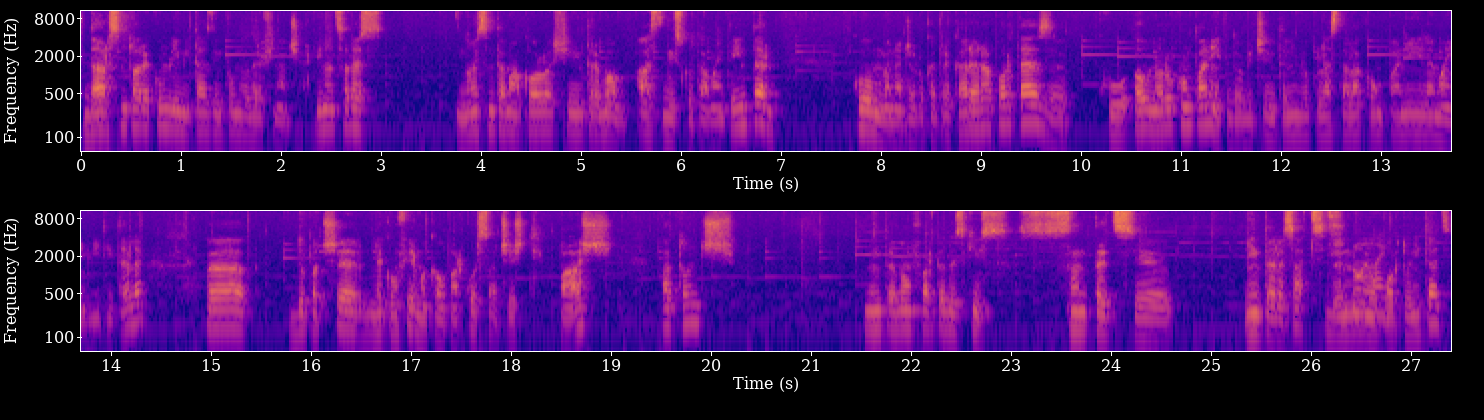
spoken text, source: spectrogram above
Dar sunt oarecum limitați din punct de vedere financiar. Bineînțeles, noi suntem acolo și întrebăm, asta discutăm mai întâi intern, cu managerul către care raportează, cu ownerul companiei, că de obicei întâlnim lucrurile astea la companiile mai mititele. Uh, După ce ne confirmă că au parcurs acești pași, atunci ne întrebăm foarte deschis, sunteți uh, interesați de noi Mai- oportunități?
